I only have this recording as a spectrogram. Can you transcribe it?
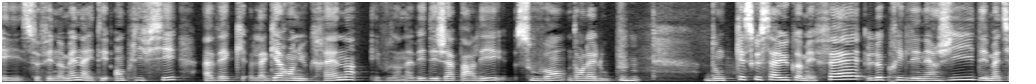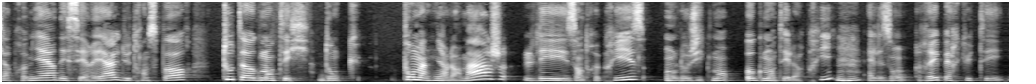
Et ce phénomène a été amplifié avec la guerre en Ukraine, et vous en avez déjà parlé souvent dans la loupe. Mhm. Donc, qu'est-ce que ça a eu comme effet? Le prix de l'énergie, des matières premières, des céréales, du transport, tout a augmenté. Donc, pour maintenir leur marge, les entreprises ont logiquement augmenté leurs prix. Mhm. Elles ont répercuté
